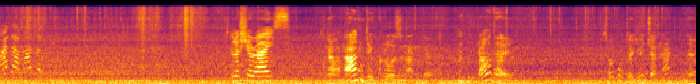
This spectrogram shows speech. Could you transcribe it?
まだまだ。Close your だからなんでクローズなんだよ。やだよ。そういうこと言うんじゃないんだよ。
